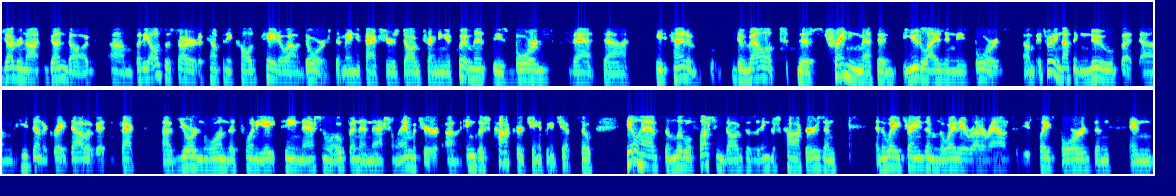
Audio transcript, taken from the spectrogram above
Juggernaut Gun Dogs, um, but he also started a company called Cato Outdoors that manufactures dog training equipment, these boards that uh, he's kind of developed this training method utilizing these boards. Um, it's really nothing new, but um, he's done a great job of it. In fact, uh, Jordan won the 2018 National Open and National Amateur uh, English Cocker Championship. So he'll have some little flushing dogs as English Cockers, and and the way he trains them and the way they run around to these place boards and and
